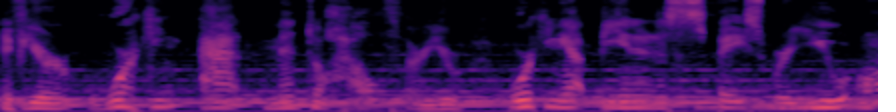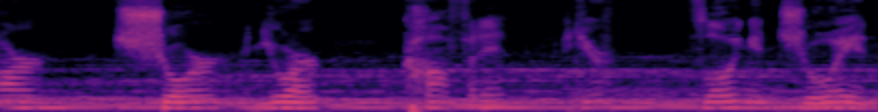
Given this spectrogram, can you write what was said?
If you're working at mental health or you're working at being in a space where you are sure and you are confident and you're flowing in joy and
